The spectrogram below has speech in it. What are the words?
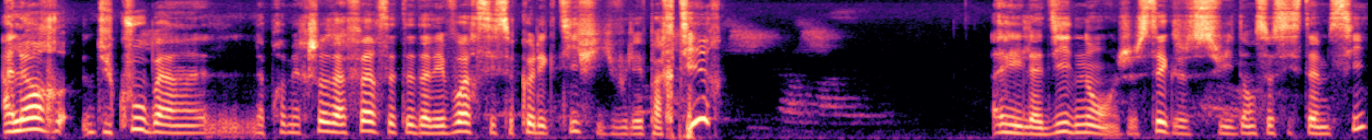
Alors, du coup, ben, la première chose à faire, c'était d'aller voir si ce collectif, il voulait partir. Et il a dit non, je sais que je suis dans ce système-ci.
